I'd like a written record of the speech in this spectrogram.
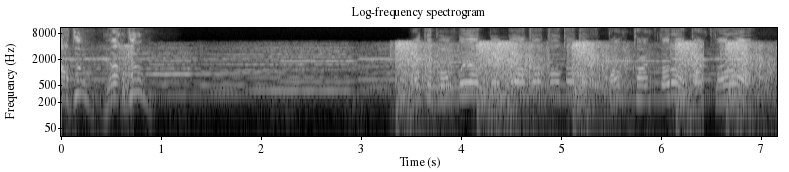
Yardım, yardım. Hadi bombayı at, bombayı at, at, at, at. Tank, tanklara, tanklara.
